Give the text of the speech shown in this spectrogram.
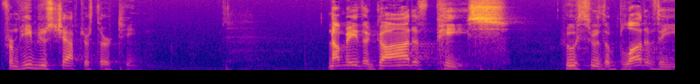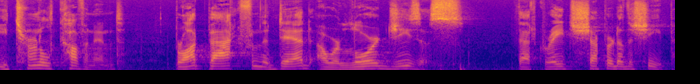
From Hebrews chapter 13. Now may the God of peace, who through the blood of the eternal covenant brought back from the dead our Lord Jesus, that great shepherd of the sheep.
